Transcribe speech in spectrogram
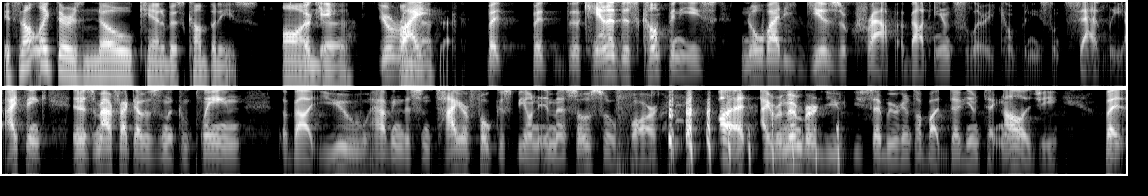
It's not like there's no cannabis companies on Okay, the You're on right. Nasdaq. But but the cannabis companies, nobody gives a crap about ancillary companies. Um, sadly, I think, and as a matter of fact, I was going to complain about you having this entire focus be on MSO so far. but I remembered you you said we were going to talk about WM technology, but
